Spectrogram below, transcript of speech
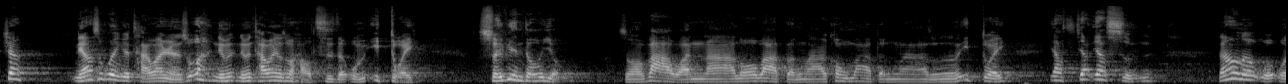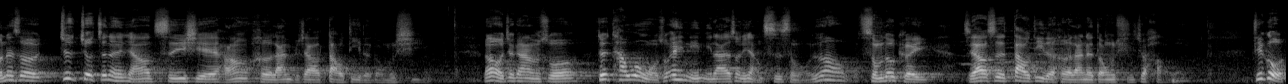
像你要是问一个台湾人说，哦，你们你们台湾有什么好吃的？我们一堆，随便都有，什么霸丸啦、卤肉饭啦、控肉饭啦，什么什么一堆，要要要死。然后呢，我我那时候就就真的很想要吃一些好像荷兰比较道地的东西。然后我就跟他们说，就是他问我说：“哎，你你来的时候你想吃什么？”我说：“什么都可以，只要是道地的荷兰的东西就好了。”结果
